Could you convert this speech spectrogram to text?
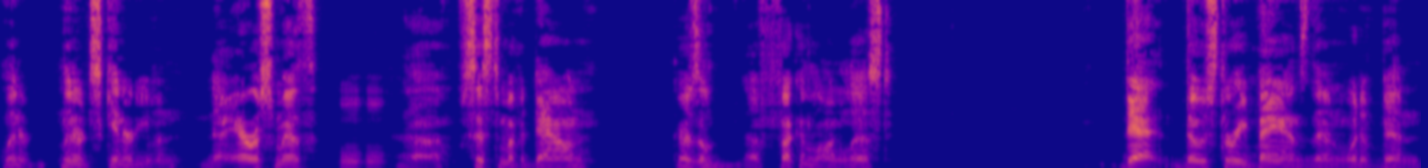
Lynyrd Lynyrd Skynyrd, even uh, Aerosmith, hmm uh, System of a Down. There's a, a fucking long list. That those three bands then would have been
